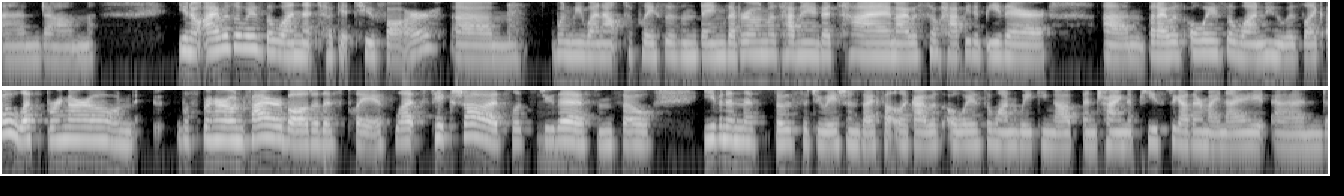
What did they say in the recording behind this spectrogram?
And um you know, I was always the one that took it too far. Um, when we went out to places and things, everyone was having a good time. I was so happy to be there. Um, but I was always the one who was like, "Oh, let's bring our own, let's bring our own fireball to this place. Let's take shots. Let's do Mm, this." And so, even in this those situations, I felt like I was always the one waking up and trying to piece together my night and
